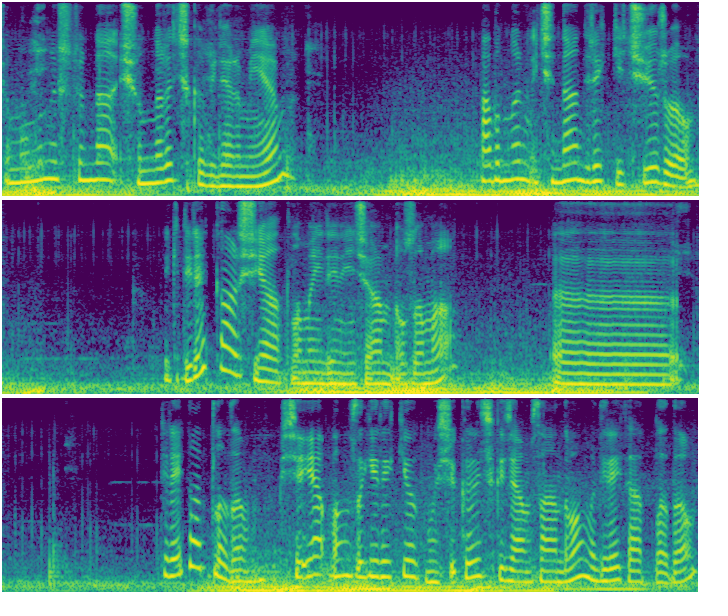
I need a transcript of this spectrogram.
Şu mumun üstünden şunlara çıkabilir miyim? Ha bunların içinden direkt geçiyorum. Peki direkt karşıya atlamayı deneyeceğim o zaman. Ee, direkt atladım. Bir şey yapmamıza gerek yokmuş. Yukarı çıkacağım sandım ama direkt atladım.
